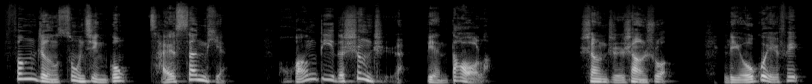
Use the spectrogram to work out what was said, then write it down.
风筝送进宫才三天，皇帝的圣旨便到了。圣旨上说，柳贵妃。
